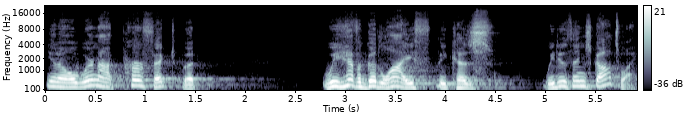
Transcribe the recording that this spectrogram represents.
you know, we're not perfect, but we have a good life because we do things God's way.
